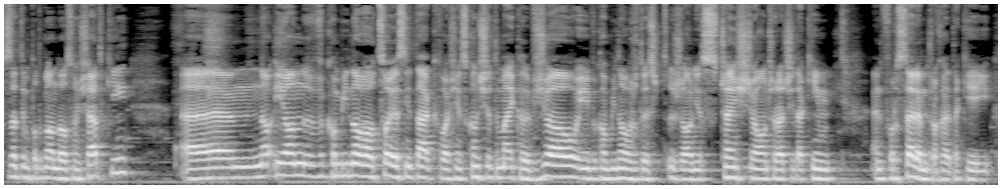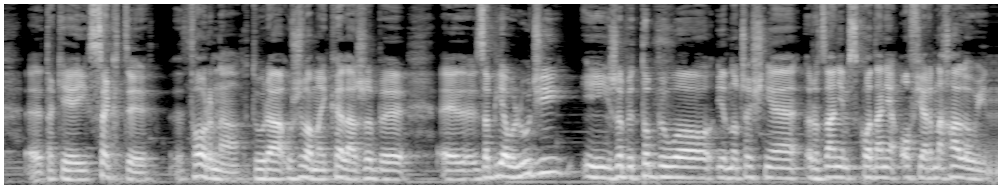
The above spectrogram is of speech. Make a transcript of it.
poza tym podglądał sąsiadki, no i on wykombinował, co jest nie tak, właśnie skąd się ten Michael wziął i wykombinował, że, to jest, że on jest częścią, czy raczej takim enforcerem trochę takiej, e, takiej sekty Thorna, która używa Michaela, żeby e, zabijał ludzi i żeby to było jednocześnie rodzajem składania ofiar na Halloween.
